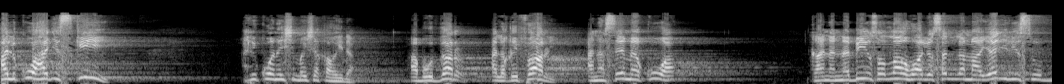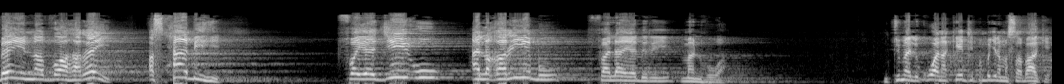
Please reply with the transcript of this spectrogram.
Alikuwa hajisikii. Alikuwa anaishi maisha kawaida. Abu Dhar al-Ghifari anasema kuwa kana nabii sallallahu alaihi wasallam yajlisu baina dhaharai ashabihi. Fayaji'u al-gharibu fala yadri man huwa. Mtume alikuwa anaketi pamoja na masahaba yake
